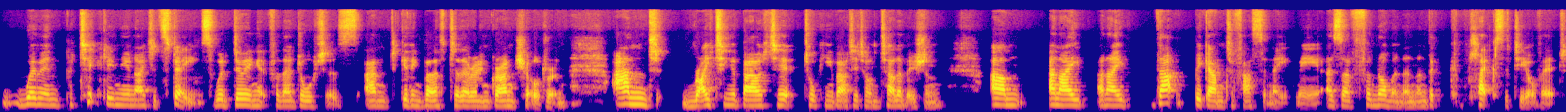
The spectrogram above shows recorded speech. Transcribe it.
women, particularly in the United States, were doing it for their daughters and giving birth to their own grandchildren and writing about it, talking about it on television. Um, and I and I that began to fascinate me as a phenomenon and the complexity of it.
